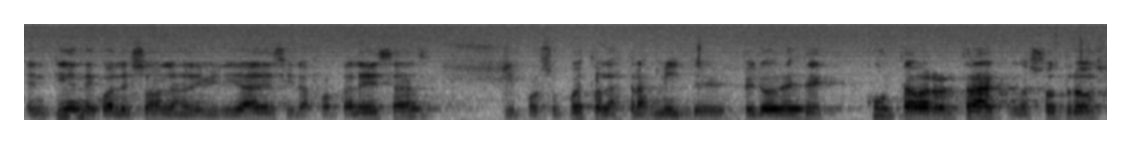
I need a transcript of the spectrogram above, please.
entiende cuáles son las debilidades y las fortalezas y por supuesto las transmite. Pero desde Custa Barber Track nosotros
